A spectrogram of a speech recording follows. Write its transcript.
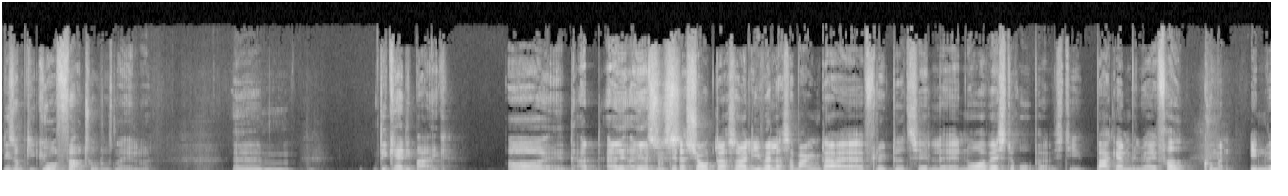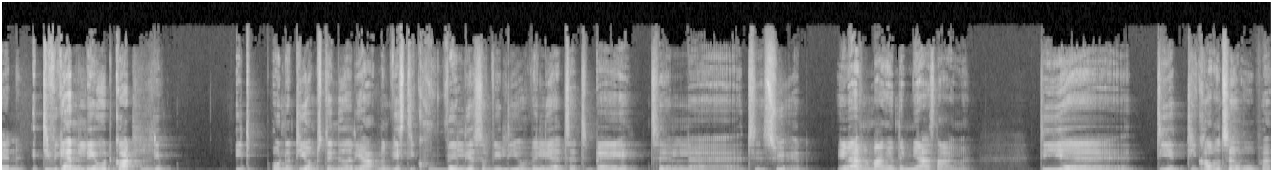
ligesom de gjorde før 2011. Øhm, det kan de bare ikke. Og, og, og jeg synes... Det er da sjovt, der så alligevel er så mange, der er flygtet til øh, Nord- og Vesteuropa, hvis de bare gerne vil være i fred, kunne man indvende. De vil gerne leve et godt liv i, under de omstændigheder, de har, men hvis de kunne vælge, så ville de jo vælge at tage tilbage til, øh, til Syrien. I hvert fald mange af dem, jeg har snakket med. De, øh, de, de er kommet til Europa,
